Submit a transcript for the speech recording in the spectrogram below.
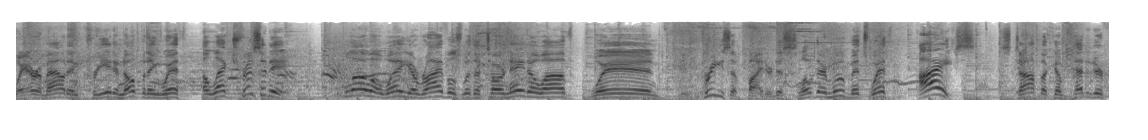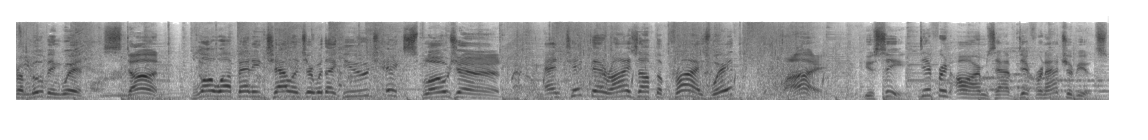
Wear him out and create an opening with electricity. Blow away your rivals with a tornado of wind. Freeze a fighter to slow their movements with ice. Stop a competitor from moving with stun. Blow up any challenger with a huge explosion. And take their eyes off the prize with fly. You see, different arms have different attributes,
